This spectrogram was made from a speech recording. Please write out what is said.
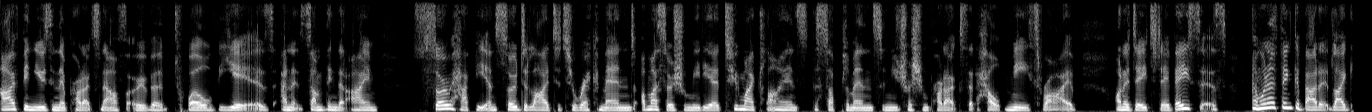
I've been using their products now for over 12 years, and it's something that I'm so happy and so delighted to recommend on my social media to my clients the supplements and nutrition products that help me thrive on a day to day basis. And when I think about it, like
